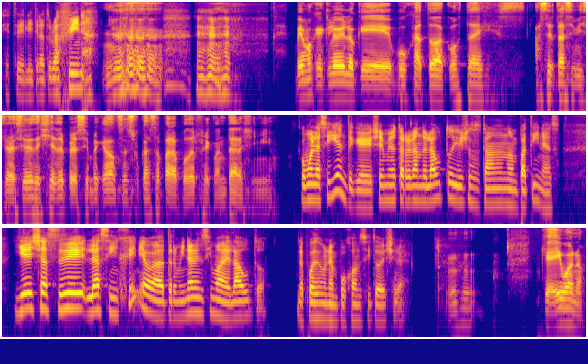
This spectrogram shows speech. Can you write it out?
este, literatura fina. Vemos que Chloe lo que busca a toda costa es hacer las investigaciones de Gerald, pero siempre quedándose en su casa para poder frecuentar a Jimmy. Como la siguiente, que Jamie está arreglando el auto y ellos están andando en patines. Y ella se las ingenia para terminar encima del auto después de un empujoncito de Gerald. Que ahí, bueno,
